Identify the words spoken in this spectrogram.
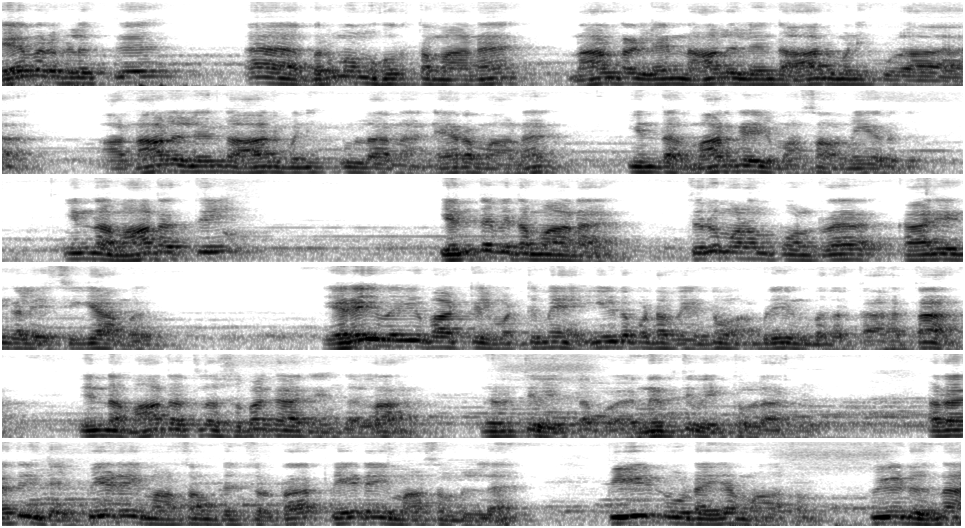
தேவர்களுக்கு பிரம்ம முகூர்த்தமான நாலரைலேருந்து நாலுலேருந்து ஆறு மணிக்குள்ள நாலுலேருந்து ஆறு மணிக்குள்ளான நேரமான இந்த மார்கழி மாதம் அமைகிறது. இந்த மாதத்தில் எந்த விதமான திருமணம் போன்ற காரியங்களை செய்யாமல் இறை வழிபாட்டில் மட்டுமே ஈடுபட வேண்டும் அப்படி என்பதற்காகத்தான் இந்த மாதத்தில் சுப காரியங்கள்லாம் நிறுத்தி வைத்த நிறுத்தி வைத்துள்ளார்கள். அதாவது இதை பீடை மாதம் அப்படின்னு சொல்கிறார் பீடை மாதம் இல்லை. பீடுடைய மாதம் பீடுனா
